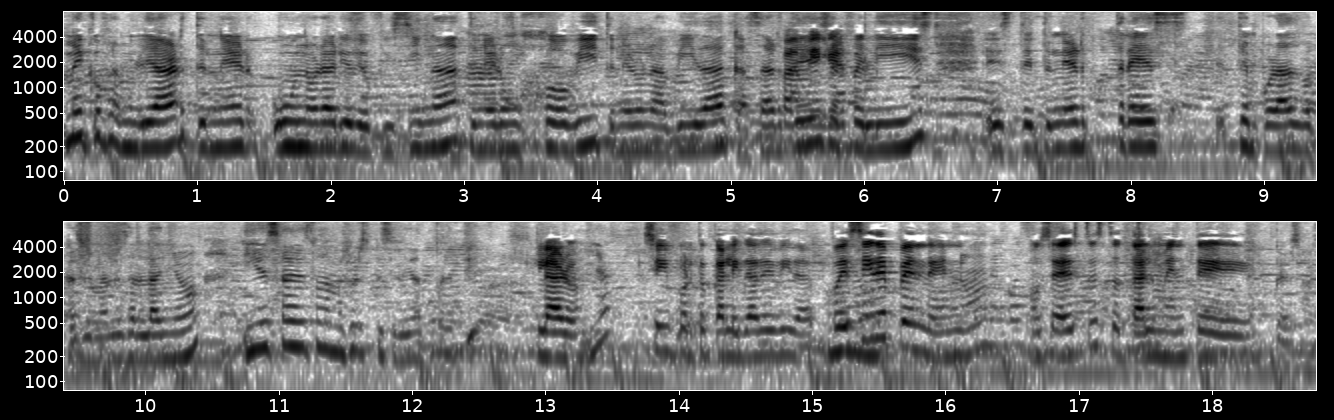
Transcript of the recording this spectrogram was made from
médico familiar, tener un horario de oficina, tener un hobby, tener una vida, casarte, Familia. ser feliz, este, tener tres temporadas vacacionales al año y esa es la mejor especialidad para ti. Claro. Ya. Sí, por tu calidad de vida. Pues sí depende, ¿no? O sea, esto es totalmente Personal.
